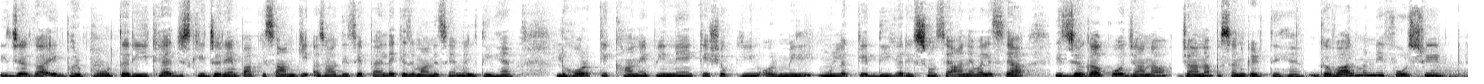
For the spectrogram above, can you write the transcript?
इस जगह एक भरपूर तरीक है, जिसकी जड़ें पाकिस्तान की आज़ादी से पहले के ज़माने से मिलती हैं। लाहौर के खाने पीने के शौकीन और मिल, मुल्क के दीगर हिस्सों से आने वाले सयाह इस जगह को जाना जाना पसंद करते हैं। ग्वाल मंडी फ़ूड स्ट्रीट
